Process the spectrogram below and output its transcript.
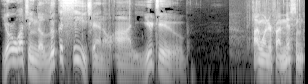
You're watching the Luka Cee channel on YouTube. I wonder if I'm missing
